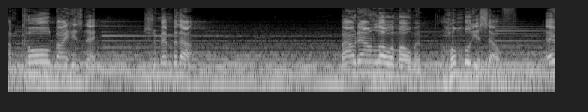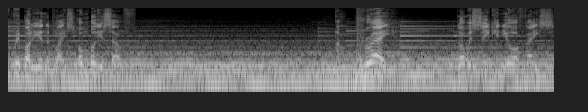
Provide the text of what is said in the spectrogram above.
I'm called by his name. Just remember that. Bow down low a moment. Humble yourself. Everybody in the place, humble yourself. And pray. God, we're seeking your face.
